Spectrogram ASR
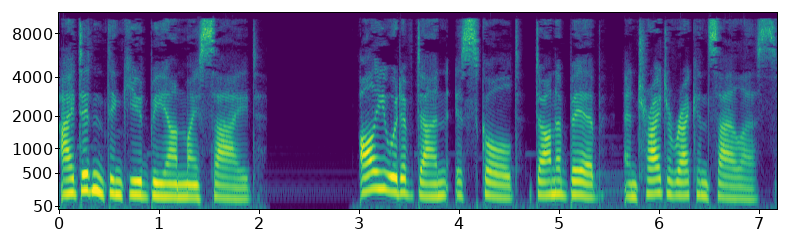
I didn't think you'd be on my side. All you would have done is scold, don a bib, and try to reconcile us.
